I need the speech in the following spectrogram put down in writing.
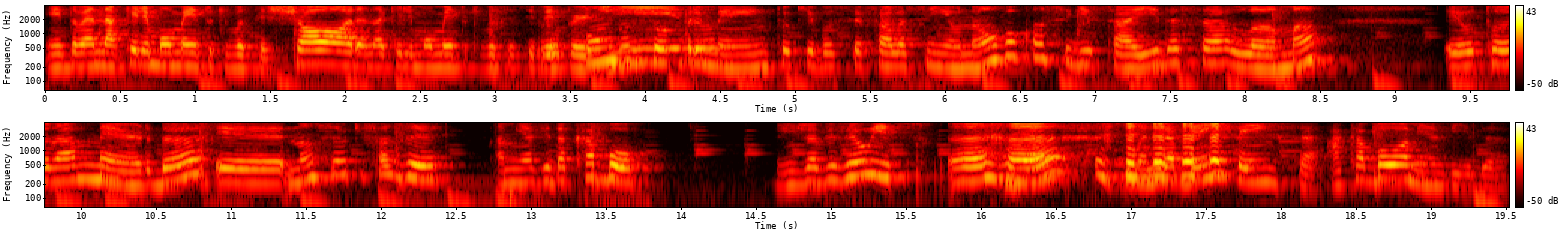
Então é naquele momento que você chora, naquele momento que você se vê Profundo perdido. sofrimento que você fala assim, eu não vou conseguir sair dessa lama. Eu tô na merda, não sei o que fazer. A minha vida acabou. A gente já viveu isso, uhum. né? De maneira bem intensa. Acabou a minha vida.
